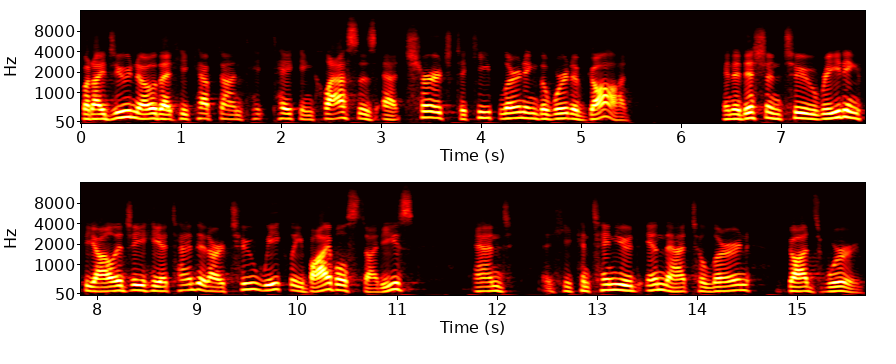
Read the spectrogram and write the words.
but I do know that he kept on t- taking classes at church to keep learning the Word of God. In addition to reading theology, he attended our two weekly Bible studies, and he continued in that to learn God's Word.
